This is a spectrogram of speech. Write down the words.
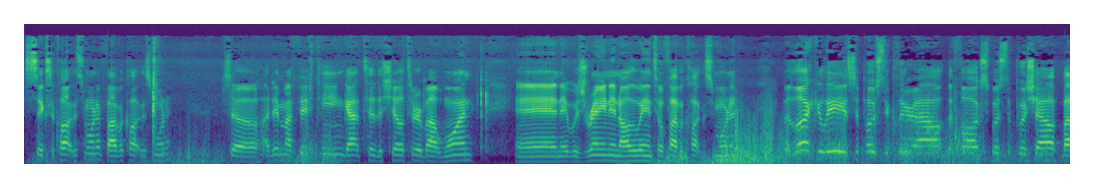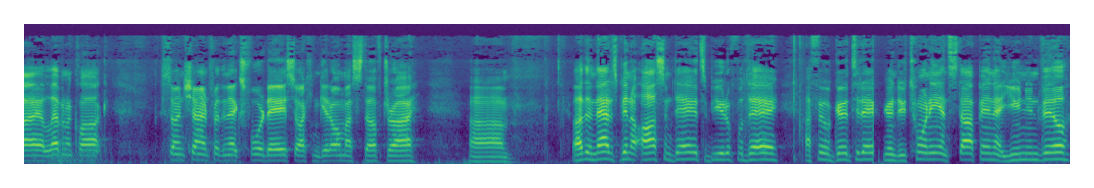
six o'clock this morning, five o'clock this morning. So I did my 15, got to the shelter about one and it was raining all the way until five o'clock this morning. But luckily it's supposed to clear out. The fog's supposed to push out by 11 o'clock. Sunshine for the next four days so I can get all my stuff dry. Um, other than that, it's been an awesome day. It's a beautiful day. I feel good today. We're gonna do 20 and stop in at Unionville.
